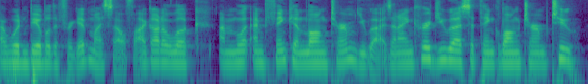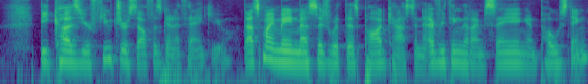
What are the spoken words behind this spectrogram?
I wouldn't be able to forgive myself. I got to look I'm I'm thinking long term you guys and I encourage you guys to think long term too because your future self is going to thank you. That's my main message with this podcast and everything that I'm saying and posting.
